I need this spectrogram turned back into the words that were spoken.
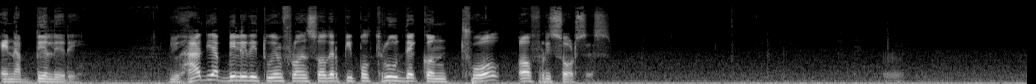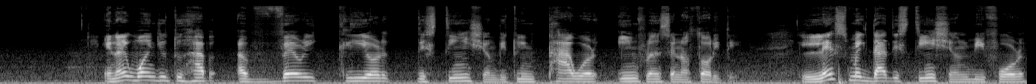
and ability. You have the ability to influence other people through the control of resources. And I want you to have a very clear distinction between power, influence, and authority. Let's make that distinction before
